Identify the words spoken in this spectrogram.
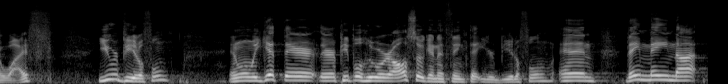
wife, you are beautiful. And when we get there, there are people who are also going to think that you're beautiful, and they may not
